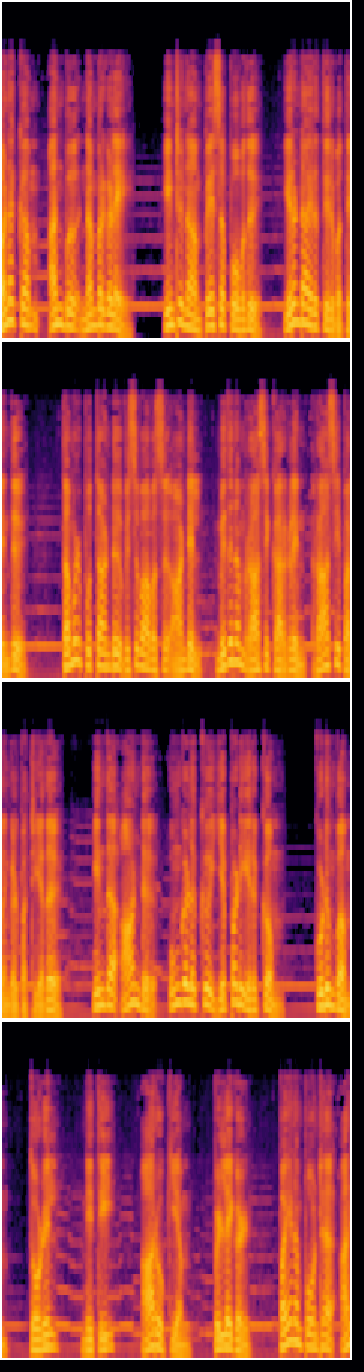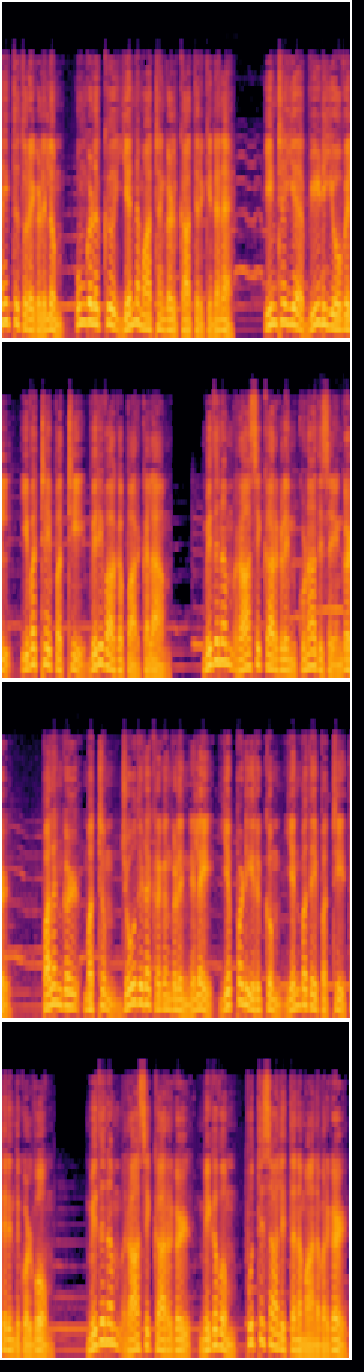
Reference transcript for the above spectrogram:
வணக்கம் அன்பு நண்பர்களே. இன்று நாம் பேசப்போவது இரண்டாயிரத்தி இருபத்தைந்து தமிழ் புத்தாண்டு விசுவாவசு ஆண்டில் மிதுனம் ராசிக்காரர்களின் ராசி பலன்கள் பற்றியது. இந்த ஆண்டு உங்களுக்கு எப்படி இருக்கும்? குடும்பம் தொழில் நிதி ஆரோக்கியம் பிள்ளைகள் பயணம் போன்ற அனைத்து துறைகளிலும் உங்களுக்கு என்ன மாற்றங்கள் காத்திருக்கின்றன? இன்றைய வீடியோவில் இவற்றை பற்றி விரிவாக பார்க்கலாம். மிதுனம் ராசிக்காரர்களின் குணாதிசயங்கள் பலன்கள் மற்றும் ஜோதிட கிரகங்களின் நிலை எப்படி இருக்கும் என்பதை பற்றி தெரிந்து கொள்வோம். மிதுனம் ராசிக்காரர்கள் மிகவும் புத்திசாலித்தனமானவர்கள்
